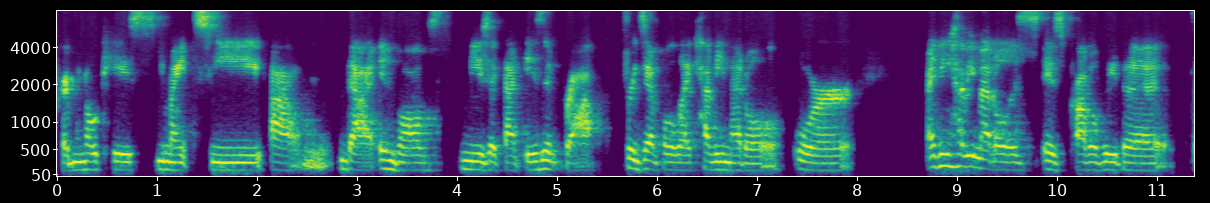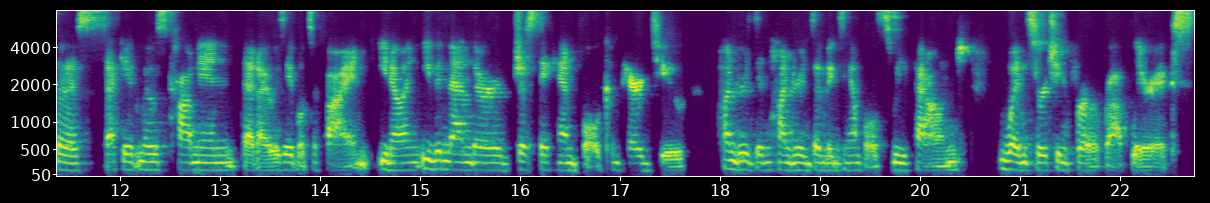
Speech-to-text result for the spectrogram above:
criminal case you might see um, that involves music that isn't rap, for example, like heavy metal or I think heavy metal is is probably the the second most common that I was able to find, you know, and even then they're just a handful compared to hundreds and hundreds of examples we found when searching for rap lyrics.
